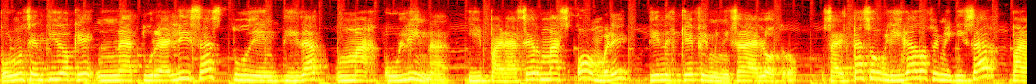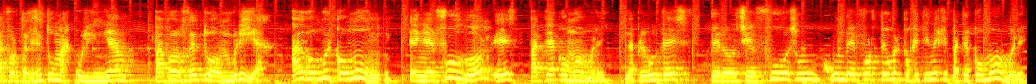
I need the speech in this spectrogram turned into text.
por un sentido que naturalizas tu identidad masculina. Y para ser más hombre, tienes que feminizar al otro. O sea, estás obligado a feminizar para fortalecer tu masculinidad, para fortalecer tu hombría. Algo muy común en el fútbol es patear como hombre. La pregunta es, pero si el fútbol es un, deporte hombre, ¿por qué tienes que patear como hombre?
